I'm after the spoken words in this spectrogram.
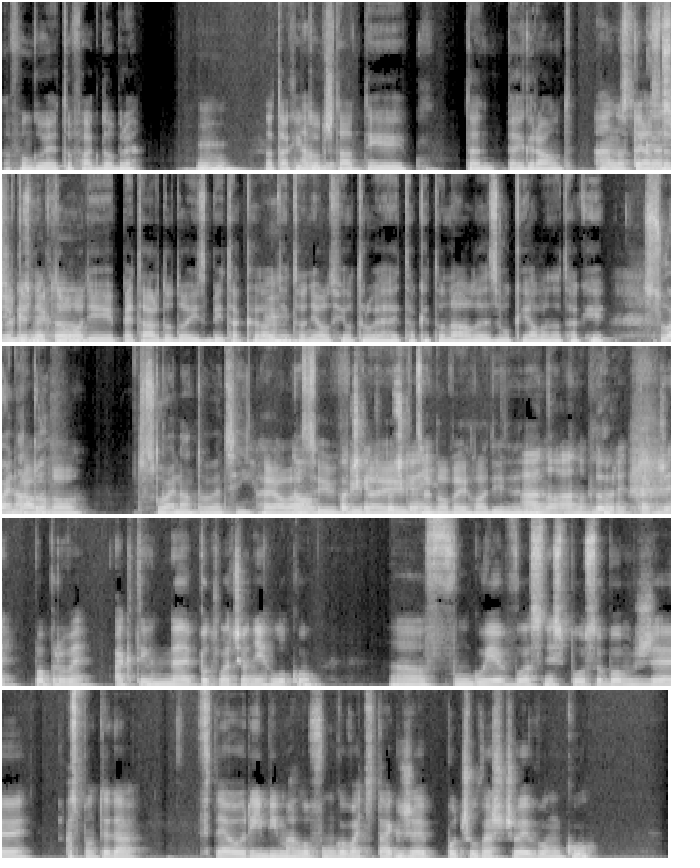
a funguje to fakt dobre. Mm-hmm. A taký a... konštantný ten background. Áno, tak jasné, že keď niekto to... hodí petardu do izby, tak mm-hmm. ti to neodfiltruje takéto náhle zvuky, ale na taký... Sú aj na práve, to. No, sú aj na to veci. Hej, ale no, asi počkej, v inej počkej. cenovej hladine. Nie? Áno, áno, dobre. takže poprvé, aktívne potlačanie hluku uh, funguje vlastne spôsobom, že aspoň teda v teórii by malo fungovať tak, že počúvaš, čo je vonku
